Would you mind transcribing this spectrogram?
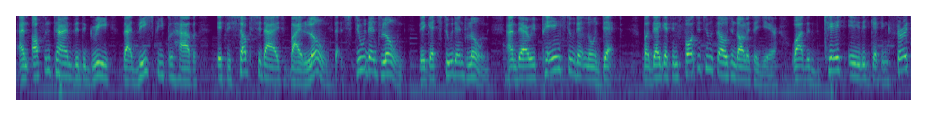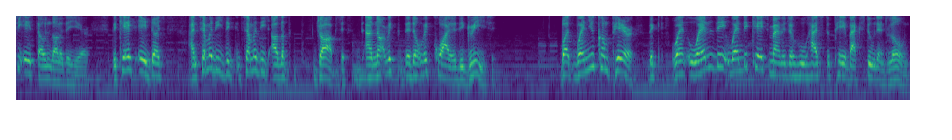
And oftentimes the degree that these people have, it is subsidized by loans, that student loan. They get student loan and they're repaying student loan debt. But they're getting $42,000 a year while the case aide is getting $38,000 a year. The case aide does, and some of these, some of these other jobs are not, they don't require degrees. But when you compare the when when the when the case manager who has to pay back student loan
